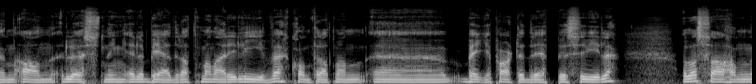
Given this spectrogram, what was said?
en annen løsning, eller bedre at man er i live, kontra at man eh, begge parter dreper sivile. Og da sa han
